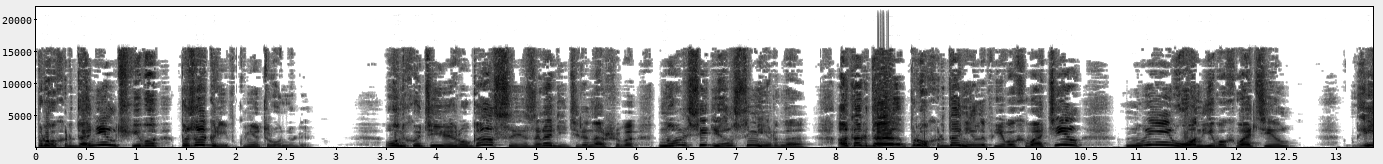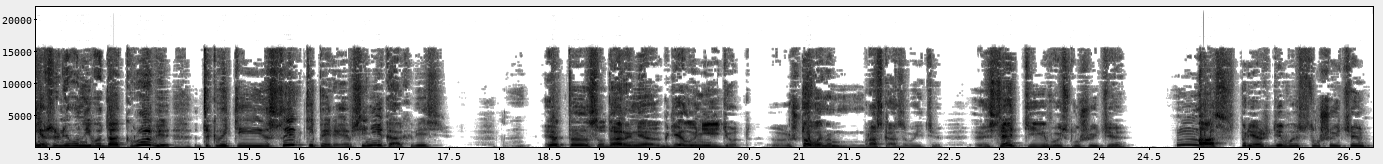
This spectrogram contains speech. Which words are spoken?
Прохор Данилович его по загривку не тронули. Он хоть и ругался из-за родителя нашего, но сидел смирно. А когда Прохор Данилов его хватил, ну и он его хватил. Ежели он его до крови, так ведь и сын теперь в синяках весь. — Это, сударыня, к делу не идет. Что вы нам рассказываете? Сядьте и выслушайте. — Нас прежде выслушайте.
